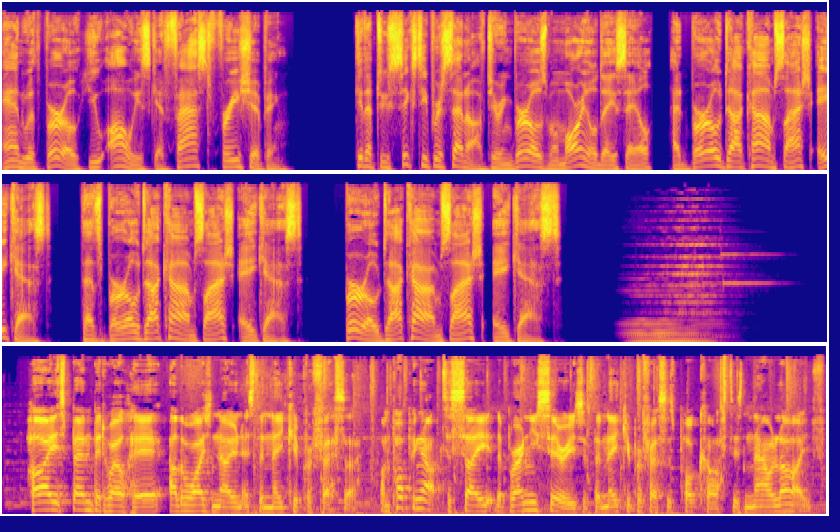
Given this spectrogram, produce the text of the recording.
And with Burrow, you always get fast, free shipping. Get up to 60% off during Burrow's Memorial Day sale at burrow.com slash ACAST. That's burrow.com slash ACAST. burrow.com slash ACAST. Hi, it's Ben Bidwell here, otherwise known as the Naked Professor. I'm popping up to say the brand new series of the Naked Professors podcast is now live.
